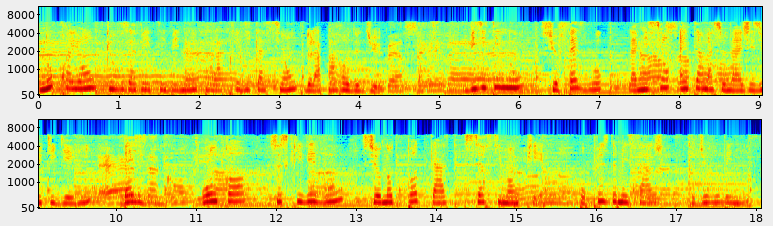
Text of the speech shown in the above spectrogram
Nous croyons que vous avez été bénis par la prédication de la parole de Dieu. Visitez-nous sur Facebook, la mission internationale Jésus qui guérit, Belle Église. Ou encore, souscrivez-vous sur notre podcast Sœur Simone Pierre. Pour plus de messages, que Dieu vous bénisse.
